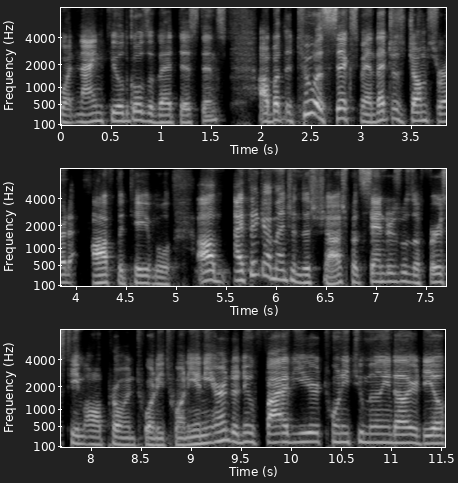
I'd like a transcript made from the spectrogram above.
what nine field goals of that distance. Uh, but the two of six, man, that just jumps right off the table. Um, I think I mentioned this, Josh, but Sanders was a first team All Pro in 2020, and he earned a new five year, $22 million deal.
